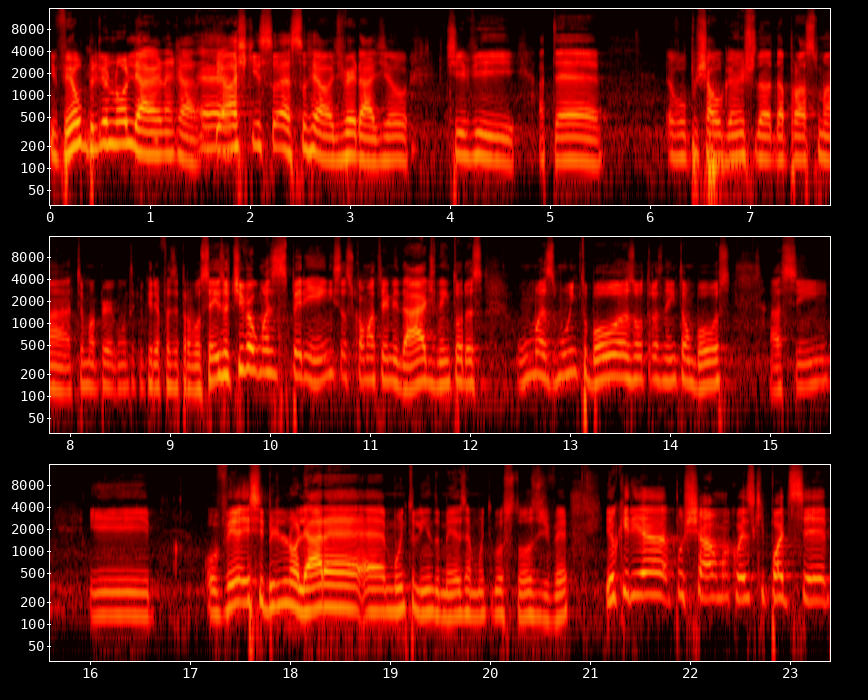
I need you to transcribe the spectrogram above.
E ver o brilho no olhar, né, cara? É. Eu acho que isso é surreal, de verdade. Eu tive até. Eu vou puxar o gancho da, da próxima. Tem uma pergunta que eu queria fazer para vocês. Eu tive algumas experiências com a maternidade, nem todas. Umas muito boas, outras nem tão boas. Assim. E. o Ver esse brilho no olhar é, é muito lindo mesmo, é muito gostoso de ver. E eu queria puxar uma coisa que pode ser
